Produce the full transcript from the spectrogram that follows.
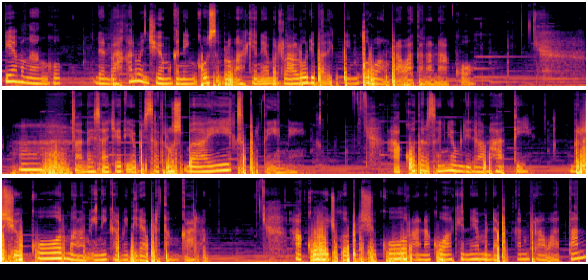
Dia mengangguk dan bahkan mencium keningku sebelum akhirnya berlalu di balik pintu ruang perawatan anakku. Hmm, andai saja dia bisa terus baik seperti ini. Aku tersenyum di dalam hati, bersyukur malam ini kami tidak bertengkar. Aku juga bersyukur anakku akhirnya mendapatkan perawatan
